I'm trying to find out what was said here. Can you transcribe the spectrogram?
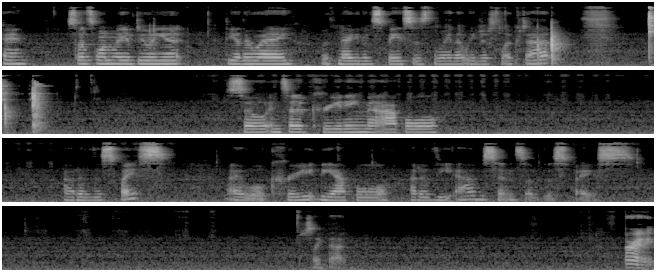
Okay, so that's one way of doing it. The other way with negative space is the way that we just looked at. So instead of creating the apple out of the spice, I will create the apple out of the absence of the spice. Just like that. All right,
